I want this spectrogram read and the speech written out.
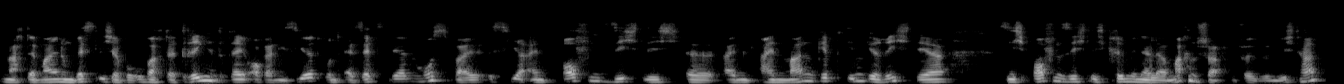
nach der Meinung westlicher Beobachter dringend reorganisiert und ersetzt werden muss, weil es hier ein offensichtlich äh, ein, ein Mann gibt im Gericht, der sich offensichtlich krimineller Machenschaften versündigt hat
